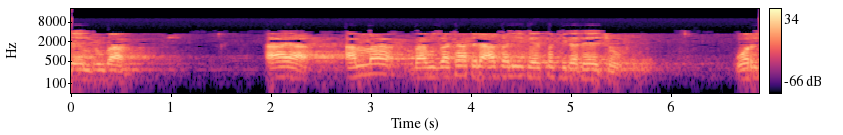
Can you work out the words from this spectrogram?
jeen duuba aya amma baabu zakaatil asalii keessa fidate jechuu warri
